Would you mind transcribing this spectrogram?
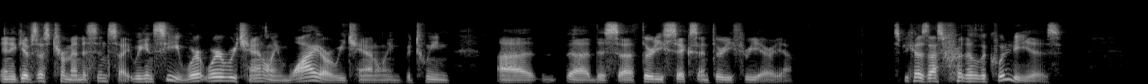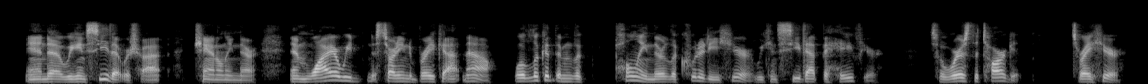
and it gives us tremendous insight. We can see where, where are we channeling? Why are we channeling between uh, uh, this uh, 36 and 33 area? It's because that's where the liquidity is. And we can see that we're channeling there. And why are we starting to break out now? Well, look at them pulling their liquidity here. We can see that behavior. So where's the target? It's right here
